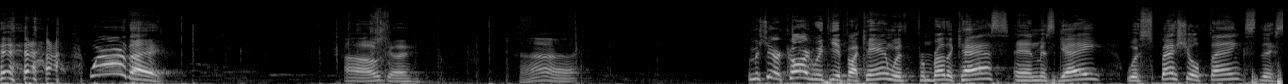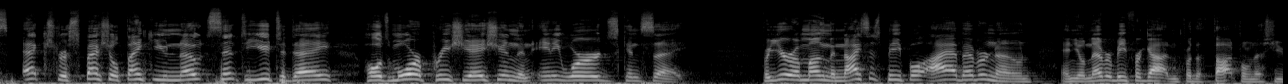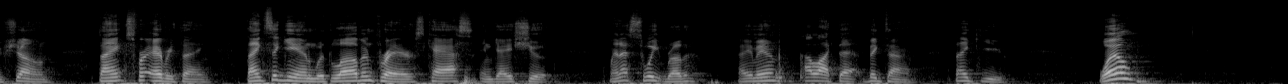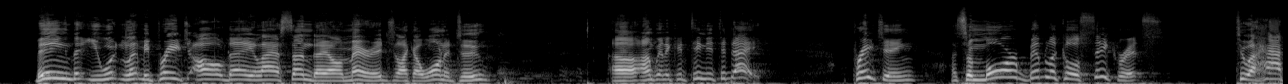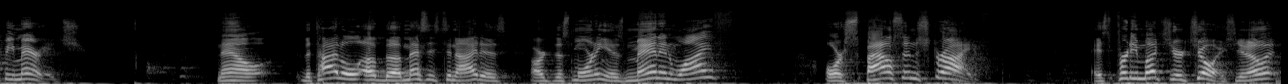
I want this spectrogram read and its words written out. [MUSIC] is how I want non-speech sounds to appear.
[LAUGHS] Where are they? Oh, okay. All right. Let me share a card with you, if I can, with from Brother Cass and Miss Gay with special thanks. This extra special thank you note sent to you today holds more appreciation than any words can say. For you're among the nicest people I have ever known, and you'll never be forgotten for the thoughtfulness you've shown. Thanks for everything. Thanks again with love and prayers, Cass and Gay Shook. Man, that's sweet, brother. Amen. I like that big time. Thank you. Well, being that you wouldn't let me preach all day last Sunday on marriage like I wanted to, uh, I'm going to continue today preaching some more biblical secrets to a happy marriage. Now, the title of the message tonight is, or this morning, is Man and Wife or Spouse and Strife. It's pretty much your choice, you know it?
